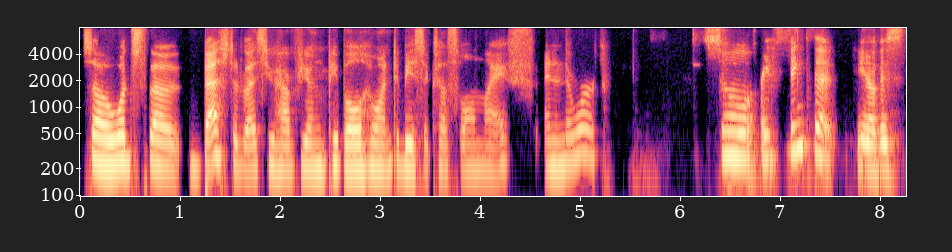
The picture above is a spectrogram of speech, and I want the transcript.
So, what's the best advice you have for young people who want to be successful in life and in their work? So I think that, you know, this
